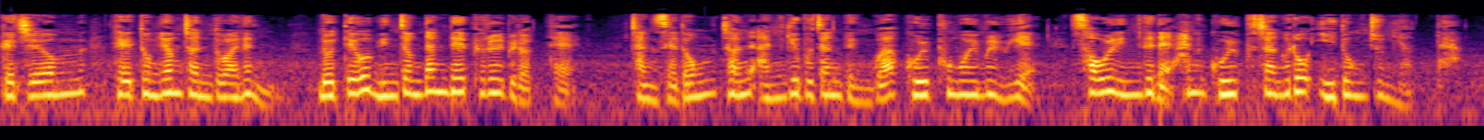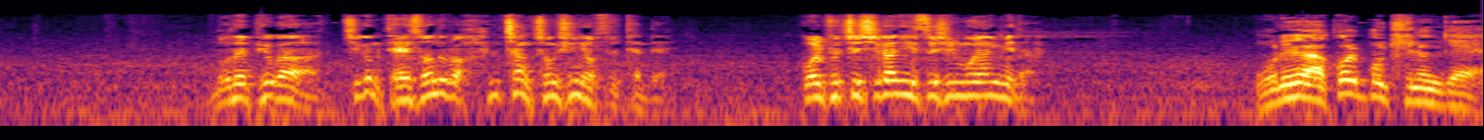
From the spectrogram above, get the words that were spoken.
그 즈음 대통령 전두환은 노태우 민정당 대표를 비롯해 장세동 전 안기부장 등과 골프 모임을 위해 서울 인근의 한 골프장으로 이동 중이었다. 노 대표가 지금 대선으로 한창 정신이 없을 텐데, 골프 칠 시간이 있으실 모양입니다. 우리가 골프 치는 게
